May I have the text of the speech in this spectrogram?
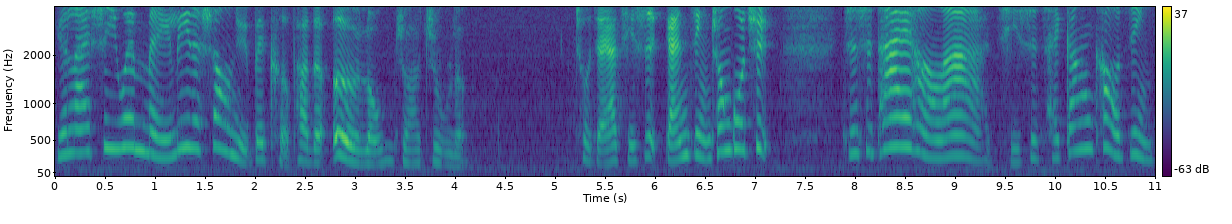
原来是一位美丽的少女被可怕的恶龙抓住了。臭脚丫骑士赶紧冲过去，真是太好啦！骑士才刚靠近，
